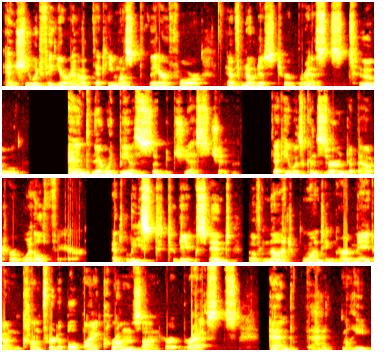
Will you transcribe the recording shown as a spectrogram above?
and she would figure out that he must therefore have noticed her breasts too, and there would be a suggestion that he was concerned about her welfare, at least to the extent of not wanting her made uncomfortable by crumbs on her breasts, and that might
